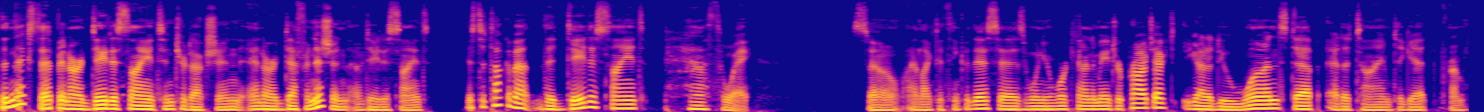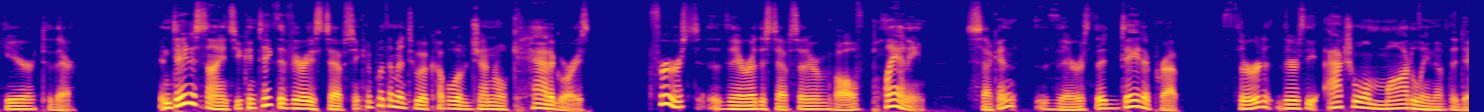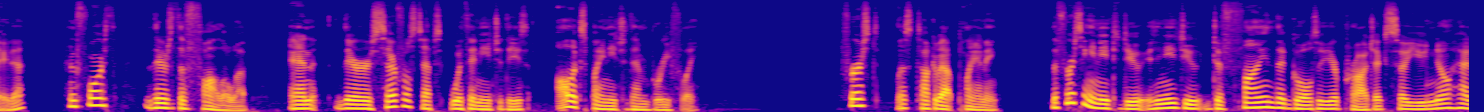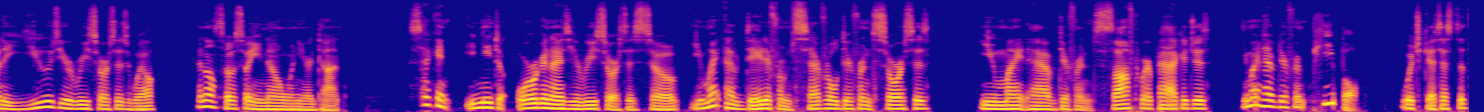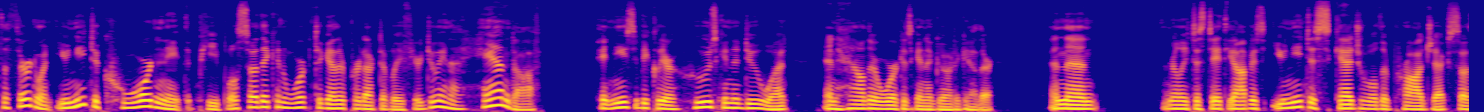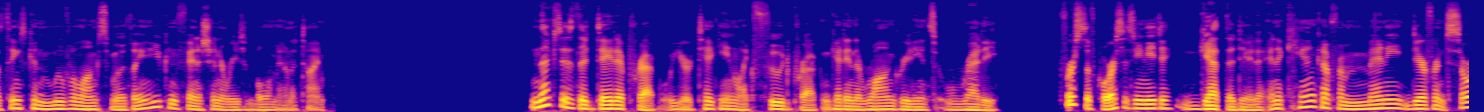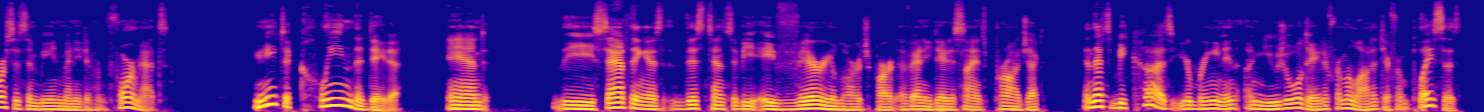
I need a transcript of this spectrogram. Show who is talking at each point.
Speaker 1: The next step in our data science introduction and our definition of data science is to talk about the data science pathway. So I like to think of this as when you're working on a major project, you got to do one step at a time to get from here to there. In data science, you can take the various steps and you can put them into a couple of general categories. First, there are the steps that involve planning. Second, there's the data prep. Third, there's the actual modeling of the data. And fourth, there's the follow-up. And there are several steps within each of these. I'll explain each of them briefly. First, let's talk about planning. The first thing you need to do is you need to define the goals of your project so you know how to use your resources well and also so you know when you're done. Second, you need to organize your resources. So you might have data from several different sources. You might have different software packages. You might have different people. Which gets us to the third one. You need to coordinate the people so they can work together productively. If you're doing a handoff, it needs to be clear who's going to do what and how their work is going to go together. And then really to state the obvious, you need to schedule the project so things can move along smoothly and you can finish in a reasonable amount of time. Next is the data prep, where you're taking like food prep and getting the raw ingredients ready. First, of course, is you need to get the data, and it can come from many different sources and be in many different formats. You need to clean the data. And the sad thing is this tends to be a very large part of any data science project. And that's because you're bringing in unusual data from a lot of different places.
